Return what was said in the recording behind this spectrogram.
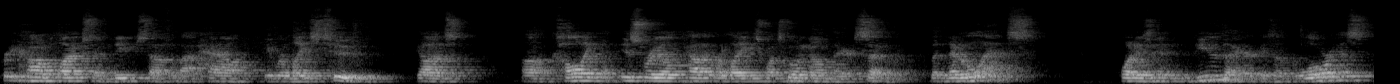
pretty complex and deep stuff about how it relates to God's uh, calling of Israel, how that relates, what's going on there, etc. But nevertheless, what is in view there is a glorious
